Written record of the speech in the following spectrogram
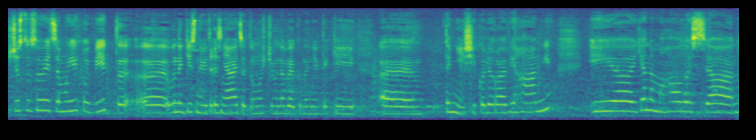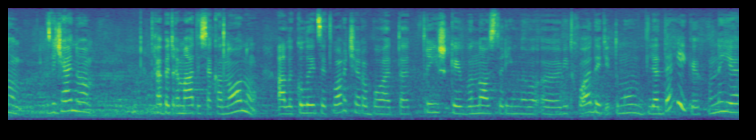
Що стосується моїх робіт, е, вони дійсно відрізняються, тому що вони виконані в такій е, темнішій кольоровій гамі. І е, я намагалася, ну звичайно. Треба триматися канону, але коли це творча робота, трішки воно все рівно відходить, і тому для деяких вони є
